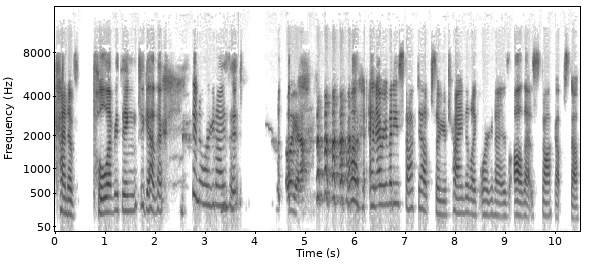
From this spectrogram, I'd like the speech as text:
kind of pull everything together and organize it. Oh yeah. well, and everybody's stocked up, so you're trying to like organize all that stock up stuff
